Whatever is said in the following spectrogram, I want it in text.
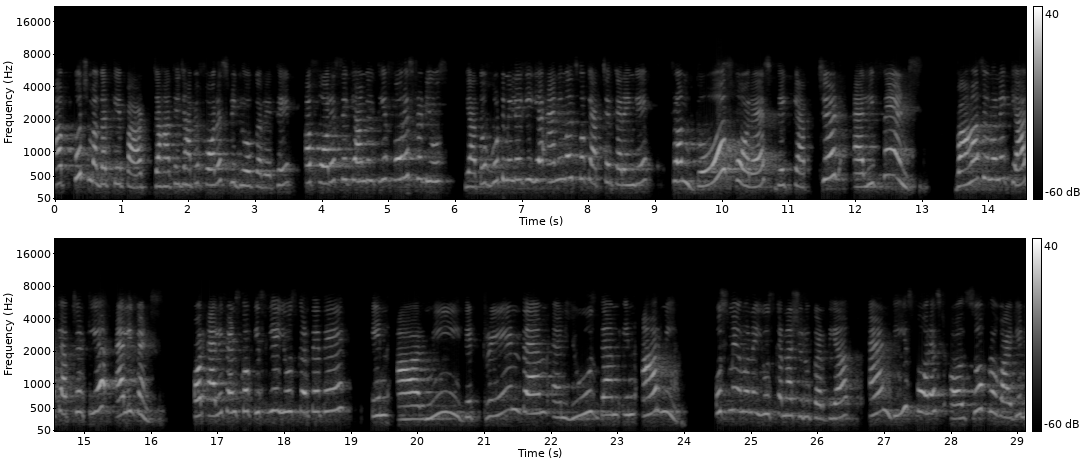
अब कुछ मगध के पार्ट जहाँ थे, जहाँ पे फॉरेस्ट भी ग्रो कर रहे थे, अब फॉरेस्ट से क्या मिलती है? फॉरेस्ट प्रोड्यूस या तो वुड मिलेगी या एनिमल्स को कैप्चर करेंगे. From those forest they captured elephants वहाँ से उन्होंने क्या कैप्चर किया? एलिफेंट्स और एलिफेंट्स को किस लिए यूज़ करते थे? In army they train them and use them in army उसमें उन्होंने यूज़ करना शुरू कर दिया। And these forest also provided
